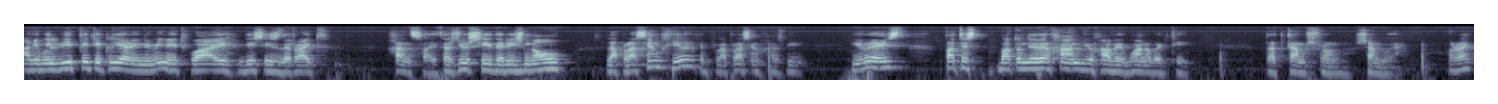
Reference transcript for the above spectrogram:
And it will be pretty clear in a minute why this is the right hand side. As you see, there is no Laplacian here. The Laplacian has been erased. But, but on the other hand, you have a 1 over t that comes from somewhere, all right?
